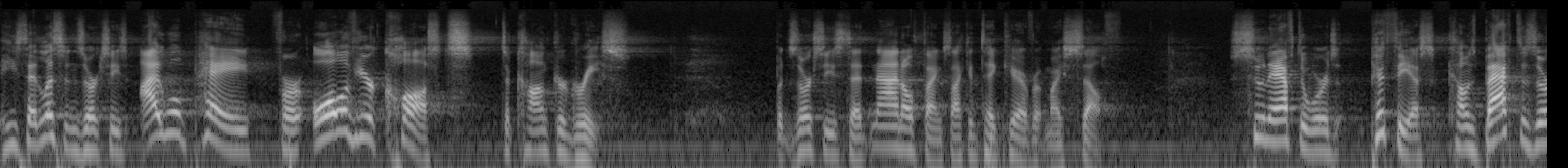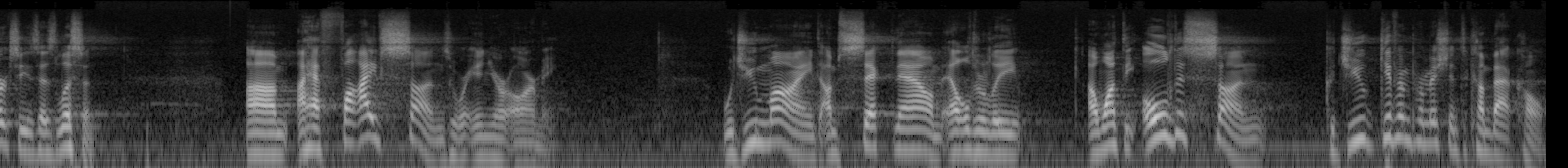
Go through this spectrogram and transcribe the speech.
he said, Listen, Xerxes, I will pay for all of your costs to conquer Greece. But Xerxes said, Nah, no thanks. I can take care of it myself. Soon afterwards, Pythias comes back to Xerxes and says, Listen, um, I have five sons who are in your army. Would you mind? I'm sick now, I'm elderly. I want the oldest son, could you give him permission to come back home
